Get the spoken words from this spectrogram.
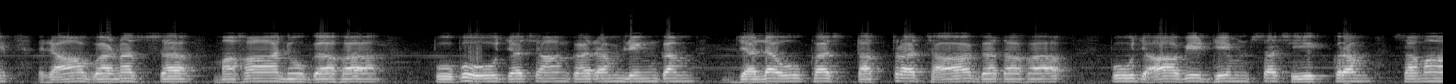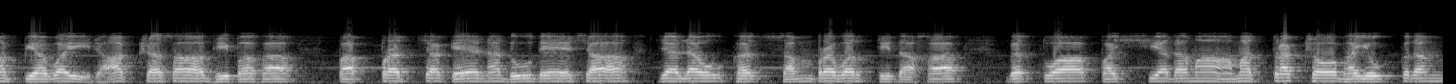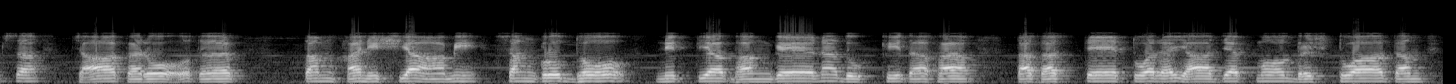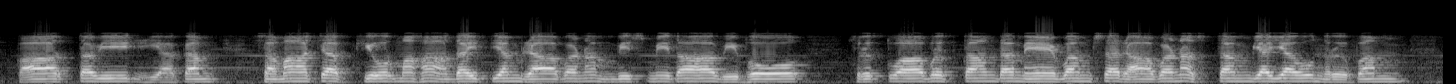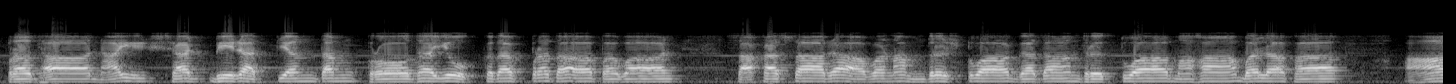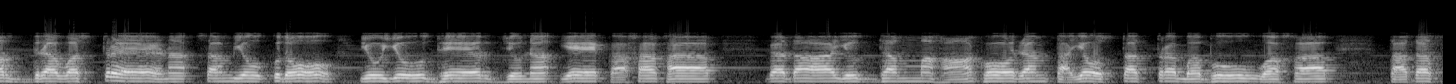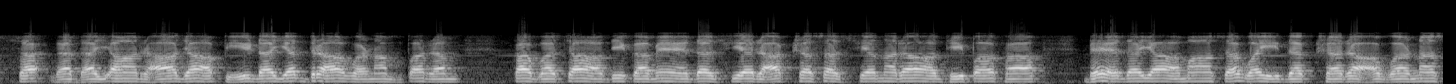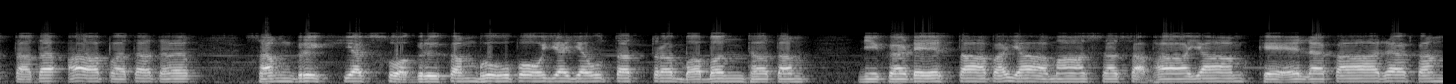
रावणः स महानुगः पुपूजशाङ्करं लिङ्गं जलौकस्तत्र चागतः पूजाविधिं सशीघ्रं समाप्य वै राक्षसाधिपः। पप्रच्चकेन दूदेशा जलौकः सम्प्रवर्तितः गत्वा पश्यदमामत्र क्षोभयुक्तं स चाकरोत्। तं हनिष्यामि सङ्क्रुद्धो नित्यभङ्गेन दुःखितः ततस्ते त्वरया जग्मुर्दृष्ट्वा तं कार्तवीर्यकं समाचख्युर्महादैत्यं रावणं विस्मिता विभो श्रुत्वा वृत्तान्तमेवं स रावणस्तं ययौ नृपं प्रधानैषड्भिरत्यन्तं क्रोधयुक्तप्रतापवान् सहसा रावणं दृष्ट्वा गदां धृत्वा महाबलः। आर्द्रवस्त्रेण संयुक्तो युयुधेऽर्जुन एकः। गदायुद्धं महाघोरं तयोस्तत्र बभूवः। ततः स गदया राजा पीडयद्रावणं परम् कवचादिकमेदस्य राक्षसस्य नराधिपः भेदयामास वै दक्षरावणस्तत आपतत। सङ्गृह्य स्वगृहं भूपो ययौ तत्र बबन्धतं निकटे स्थापयामास सभायां केलकारकं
